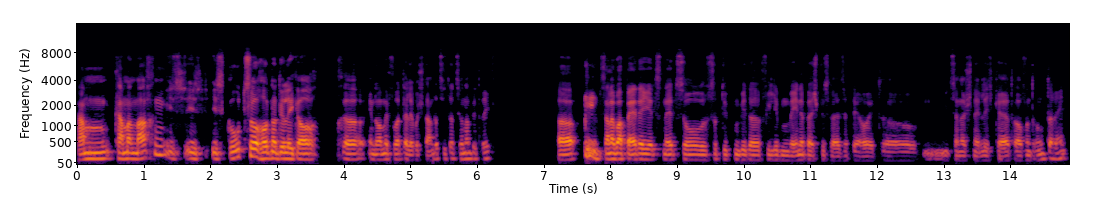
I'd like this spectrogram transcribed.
kann, kann man machen, ist, ist, ist gut so, hat natürlich auch äh, enorme Vorteile, was Standardsituationen betrifft. Äh, sind aber beide jetzt nicht so, so Typen wie der Philipp Mwene beispielsweise, der halt äh, mit seiner Schnelligkeit rauf und runter rennt.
